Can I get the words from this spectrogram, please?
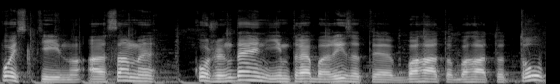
постійно. А саме кожен день їм треба різати багато-багато труб.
